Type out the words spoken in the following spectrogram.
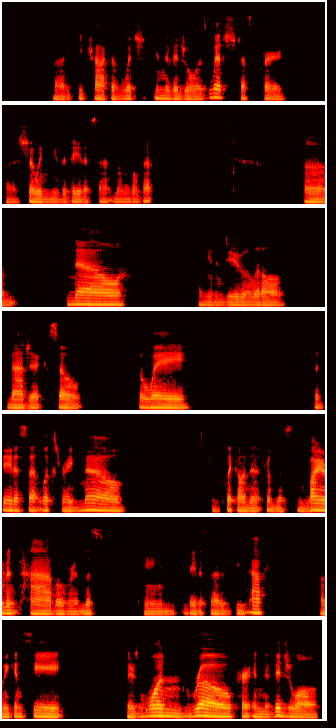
uh, to keep track of which individual is which, just for uh, showing you the data set in a little bit. Um, now I'm going to do a little magic. So the way the data set looks right now, you can click on it from this environment tab over in this pane. Data set is DF. Um, you can see there's one row per individual,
